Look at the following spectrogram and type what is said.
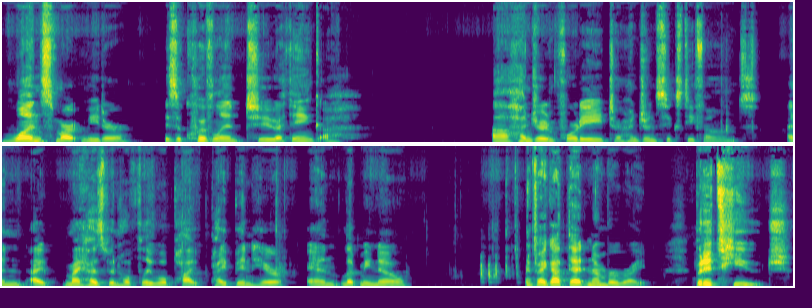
One smart meter is equivalent to, I think, uh, 140 to 160 phones. And I, my husband hopefully will pipe, pipe in here and let me know if I got that number right. But it's huge.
